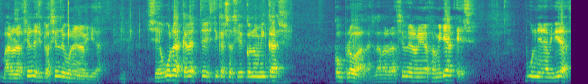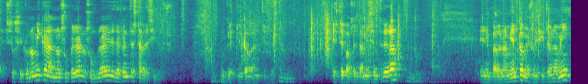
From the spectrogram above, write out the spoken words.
Valoración de situación de vulnerabilidad. Según las características socioeconómicas comprobadas, la valoración de la unidad familiar es vulnerabilidad socioeconómica a no superar los umbrales de renta establecidos. Lo que explicaba antes. Este papel también se entrega el empadronamiento, me solicitaron a mí.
